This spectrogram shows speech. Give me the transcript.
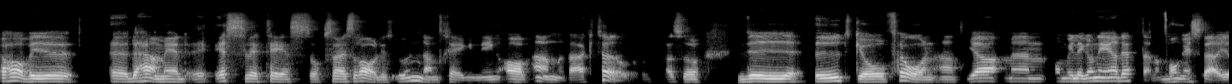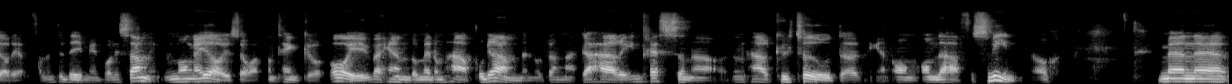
Där har vi ju eh, det här med SVTs och Sveriges Radios undanträngning av andra aktörer. Alltså, vi utgår från att, ja, men om vi lägger ner detta, eller många i Sverige gör det i alla fall, inte vi i Medborgerlig Samling, men många gör ju så att man tänker, oj, vad händer med de här programmen och de här, här intressena, den här kulturutövningen, om, om det här försvinner? Men, eh,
